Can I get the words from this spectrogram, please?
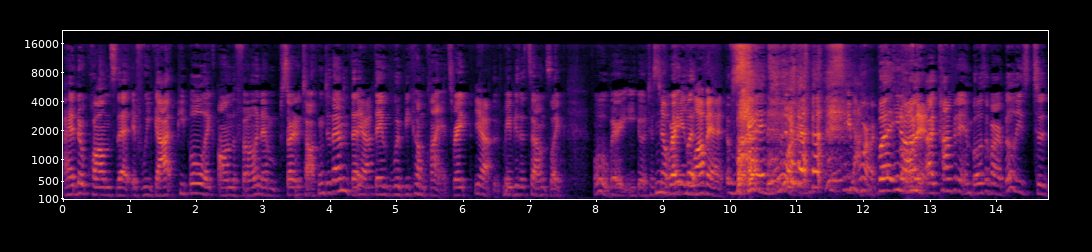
I had no qualms that if we got people like on the phone and started talking to them that Yeah. they would become clients, right? yeah Maybe that sounds like oh very egotistical, no right? i love it but, Say more. Say more. But you know, I'm. I'm confident in both of our abilities to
